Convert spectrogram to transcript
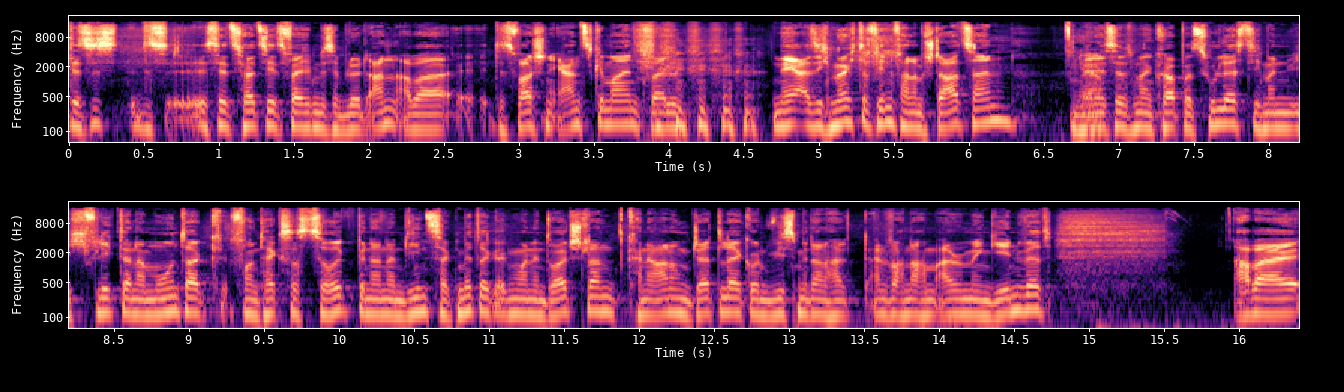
das ist, das ist jetzt, hört sich jetzt vielleicht ein bisschen blöd an, aber das war schon ernst gemeint, weil, naja, also ich möchte auf jeden Fall am Start sein. Wenn ja. es jetzt mein Körper zulässt. Ich meine, ich fliege dann am Montag von Texas zurück, bin dann am Dienstagmittag irgendwann in Deutschland, keine Ahnung, Jetlag und wie es mir dann halt einfach nach dem Ironman gehen wird. Aber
